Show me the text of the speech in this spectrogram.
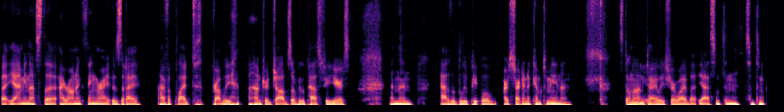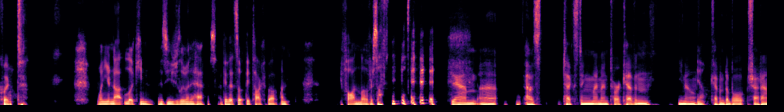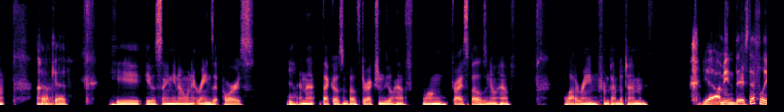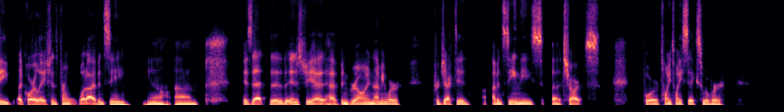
but yeah, I mean that's the ironic thing, right? Is that I I've applied to probably a hundred jobs over the past few years, and then out of the blue, people are starting to come to me, and I'm still not entirely sure why, but yeah, something something clicked. When you're not looking is usually when it happens. I think that's what they talk about when you fall in love or something. Yeah, and uh, I was texting my mentor Kevin. You know, Yeah. Kevin DeBolt, shout out. Shout out Uh, Kev. he he was saying, you know, when it rains, it pours. Yeah. And that that goes in both directions. You'll have long dry spells and you'll have a lot of rain from time to time. And Yeah, I mean, there's definitely a correlation from what I've been seeing. You know, um, is that the the industry ha- have been growing. I mean, we're projected. I've been seeing these uh, charts for 2026 where we're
